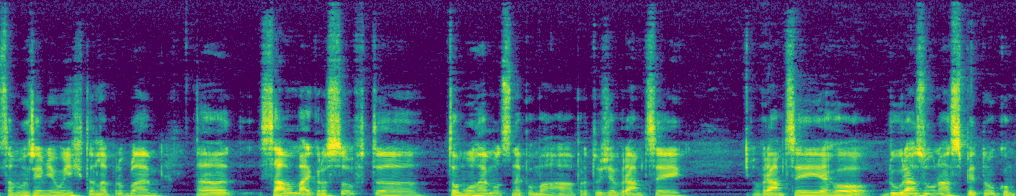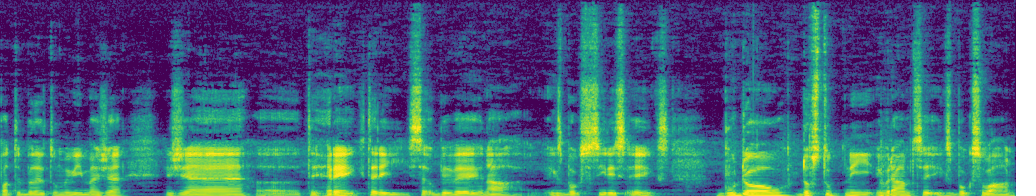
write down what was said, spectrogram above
samozřejmě u nich tenhle problém. Eh, sám Microsoft eh, tomuhle moc nepomáhá, protože v rámci, v rámci jeho důrazu na zpětnou kompatibilitu my víme, že, že ty hry, které se objeví na Xbox Series X, budou dostupný i v rámci Xbox One.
